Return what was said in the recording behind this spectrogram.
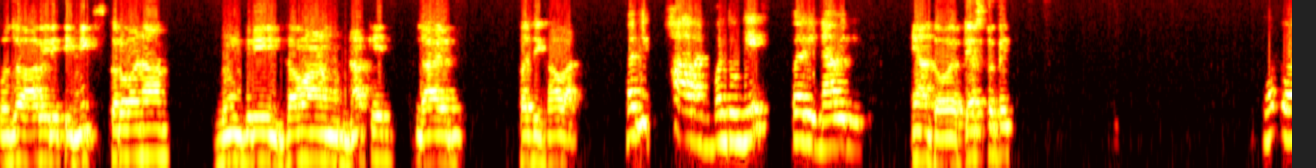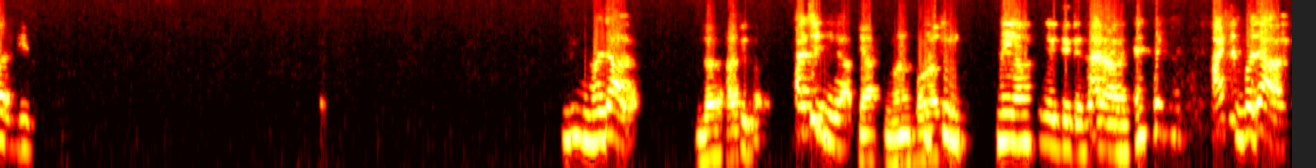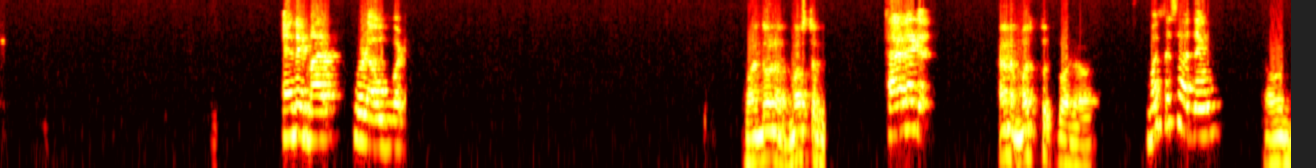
તો જો આવી રીતે મિક્સ કરવાના ડુંગળી ગવાણું નાખી દાળ પછી ખાવા પછી ખાવાનું બધું મિક્સ કરીને આવી રીતે. ત્યાં તો હવે ટેસ્ટ કઈ મજા આવે. સાચી તો સાચી જ મજા ત્યાં મને ખબર નહીં આમ એ રીતે મજા આવે. આવે સાચી જ આવે. એને મારે પડે વાંધો ને મસ્ત. સારા લાગે. હા ને મસ્ત જ બનાવે મસ્ત સ્વાદ એવું? હવે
